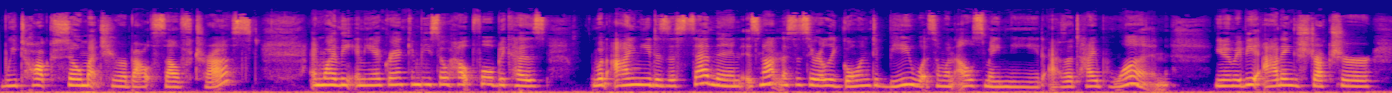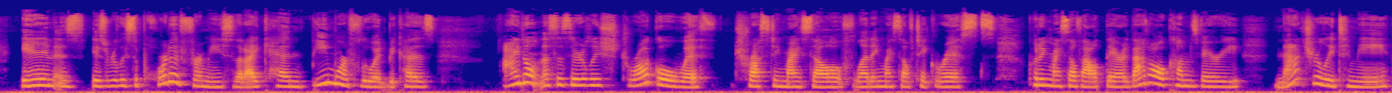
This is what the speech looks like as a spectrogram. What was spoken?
we talk so much here about self trust and why the Enneagram can be so helpful because what I need as a seven is not necessarily going to be what someone else may need as a type one. You know, maybe adding structure in is is really supportive for me so that I can be more fluid because I don't necessarily struggle with trusting myself, letting myself take risks, putting myself out there. That all comes very naturally to me.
